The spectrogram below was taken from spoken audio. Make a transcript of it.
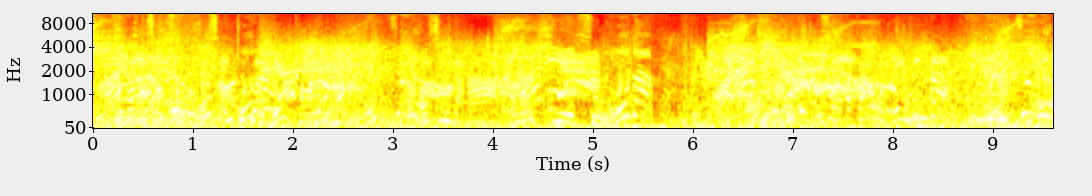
味方のサポートで戦局はどう変わるのか楽しみだな楽しめそうだここで味方からの援軍だ上空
